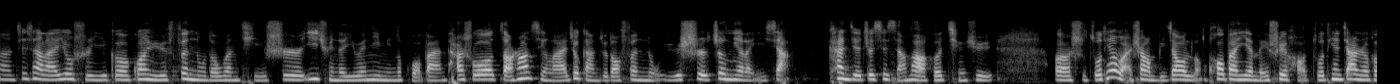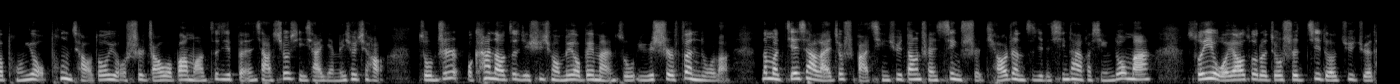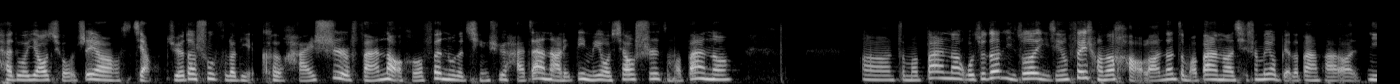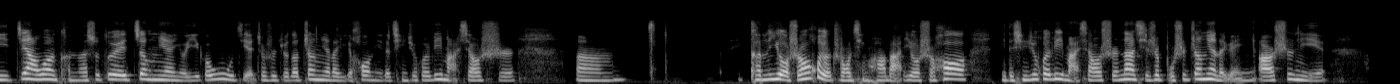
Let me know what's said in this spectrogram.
嗯，接下来又是一个关于愤怒的问题，是一群的一位匿名的伙伴，他说早上醒来就感觉到愤怒，于是正念了一下，看见这些想法和情绪。呃，是昨天晚上比较冷，后半夜没睡好。昨天家人和朋友碰巧都有事找我帮忙，自己本想休息一下，也没休息好。总之，我看到自己需求没有被满足，于是愤怒了。那么接下来就是把情绪当成信使，调整自己的心态和行动吗？所以我要做的就是记得拒绝太多要求。这样想觉得舒服了点，可还是烦恼和愤怒的情绪还在那里，并没有消失，怎么办呢？嗯，怎么办呢？我觉得你做的已经非常的好了，那怎么办呢？其实没有别的办法了。你这样问可能是对正念有一个误解，就是觉得正念了以后你的情绪会立马消失。嗯，可能有时候会有这种情况吧，有时候你的情绪会立马消失，那其实不是正念的原因，而是你，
